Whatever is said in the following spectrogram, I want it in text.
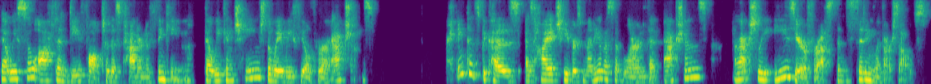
that we so often default to this pattern of thinking that we can change the way we feel through our actions? I think that's because, as high achievers, many of us have learned that actions are actually easier for us than sitting with ourselves.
